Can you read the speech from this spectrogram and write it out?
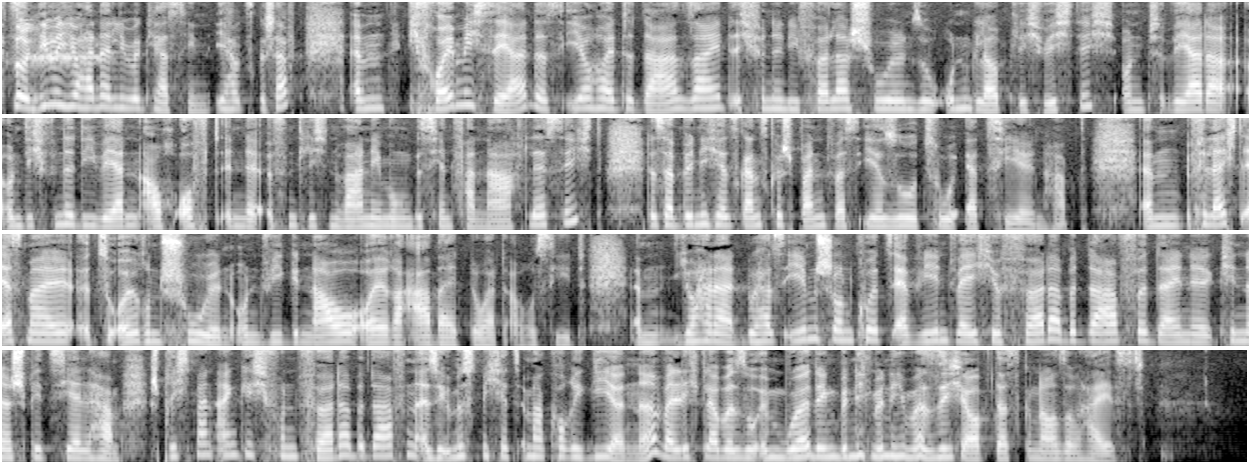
So, liebe Johanna, liebe Kerstin, ihr habt es geschafft. Ähm, ich freue mich sehr, dass ihr heute da seid. Ich finde die Förderschulen so unglaublich wichtig und wer da, und ich finde, die werden auch oft in der öffentlichen Wahrnehmung ein bisschen vernachlässigt. Deshalb bin ich jetzt ganz gespannt, was ihr so zu erzählen habt. Ähm, vielleicht erstmal zu euren Schulen und wie genau eure Arbeit dort aussieht. Ähm, Johanna, du hast eben schon kurz erwähnt, welche welche Förderbedarfe deine Kinder speziell haben. Spricht man eigentlich von Förderbedarfen? Also ihr müsst mich jetzt immer korrigieren, ne? Weil ich glaube, so im Wording bin ich mir nicht immer sicher, ob das genau so heißt.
